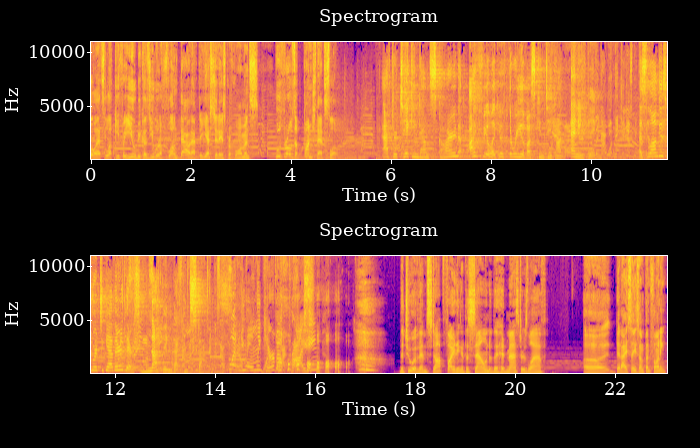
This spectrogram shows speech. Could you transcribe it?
Well, that's lucky for you because you would have flunked out after yesterday's performance. Who throws a punch that slow? After taking down Skarn, I feel like the three of us can take on anything. As long as we're together, there's nothing that can stop us. What, you only care about fighting? The two of them stop fighting at the sound of the headmaster's laugh. Uh, did I say something funny?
